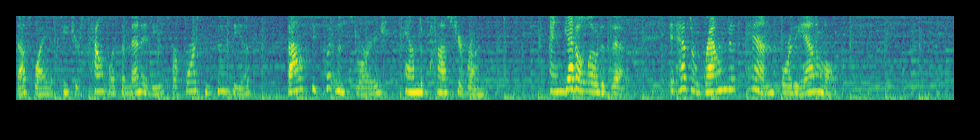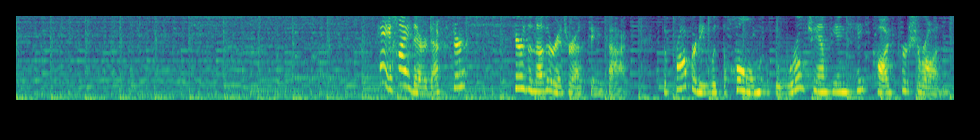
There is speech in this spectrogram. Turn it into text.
That's why it features countless amenities for horse enthusiasts, vast equipment storage, and a pasture run. And get a load of this it has a rounded pen for the animals. Hey, hi there, Dexter. Here's another interesting fact. The property was the home of the world champion Cape Cod Percherons,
